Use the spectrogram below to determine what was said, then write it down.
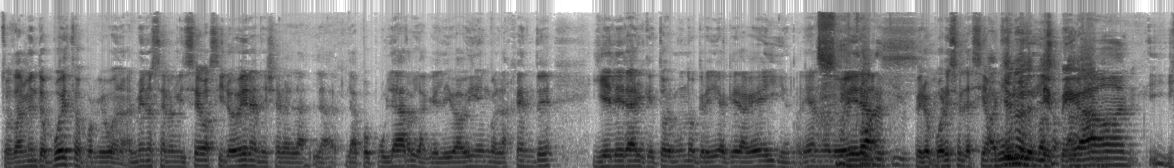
totalmente opuestos, porque bueno, al menos en el liceo así lo eran, ella era la, la- la popular, la que le iba bien con la gente, y él era el que todo el mundo creía que era gay y en realidad no Sí, lo era, pobre pero por eso le hacían ¿A quién no bullying, le pegaban y,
